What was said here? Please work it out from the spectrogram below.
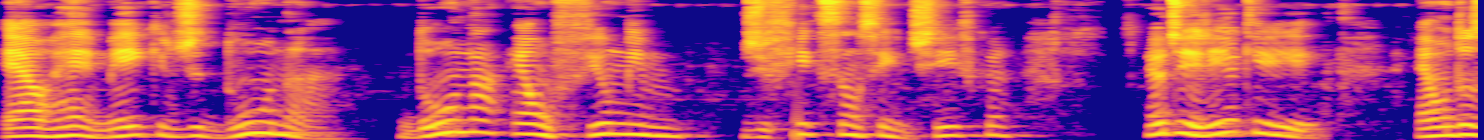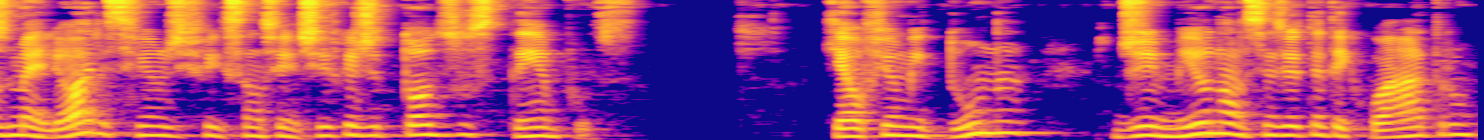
É o remake de Duna. Duna é um filme de ficção científica. Eu diria que é um dos melhores filmes de ficção científica de todos os tempos. Que é o filme Duna, de 1984,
